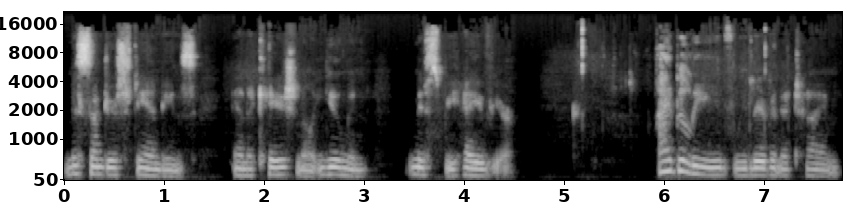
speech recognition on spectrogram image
misunderstandings and occasional human misbehavior. I believe we live in a time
